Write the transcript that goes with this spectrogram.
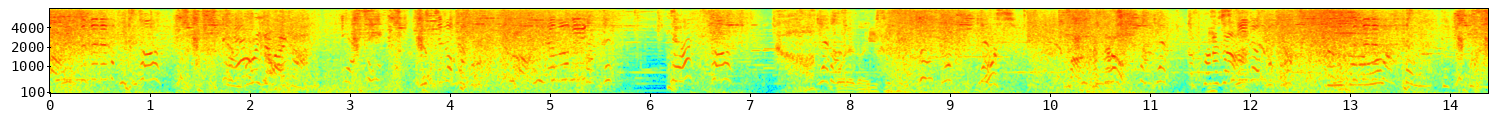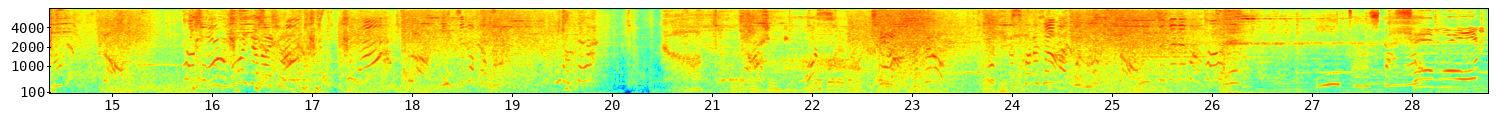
水車すごいじゃないかよし一の肩裏のみやそう俺が行くよし。任せろ。それじゃ二の肩体が大きくなってきたよすごい一の肩やった俺の準備は俺が行く任せろそれじゃいい調子だね勝負あり。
